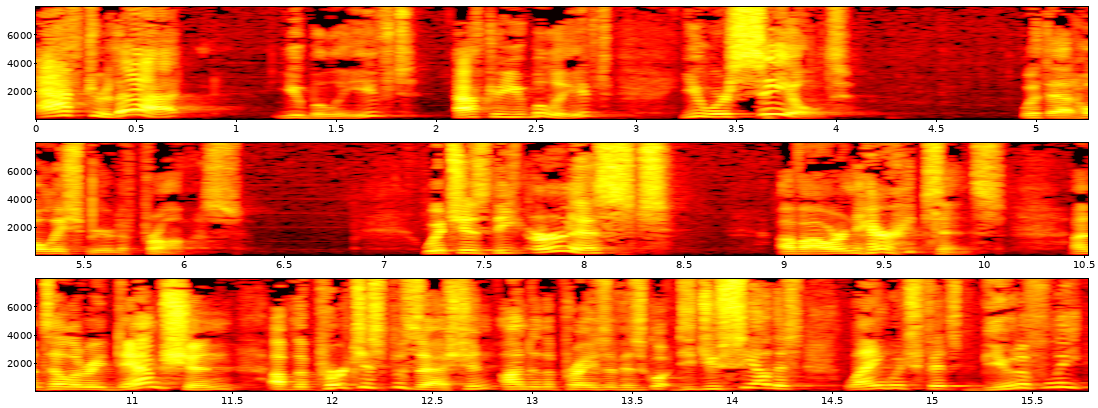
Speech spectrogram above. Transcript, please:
after that, you believed, after you believed, you were sealed with that Holy Spirit of promise, which is the earnest of our inheritance until the redemption of the purchased possession unto the praise of his glory. Did you see how this language fits beautifully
